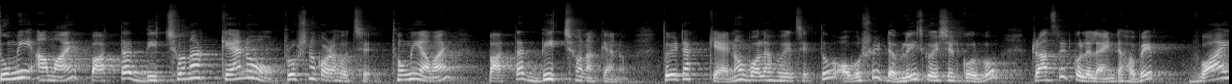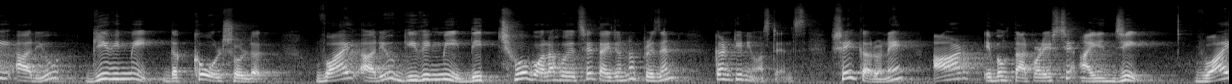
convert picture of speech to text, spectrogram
তুমি আমায় পাত্তা দিচ্ছ না কেন? প্রশ্ন করা হচ্ছে, তুমি আমায় পাত্তা দিচ্ছ না কেন? তো এটা কেন বলা হয়েছে? তো অবশ্যই ডাব্লিউইচ কোয়েশ্চেন করব। ট্রান্সলেট করলে লাইনটা হবে why are you giving me the cold shoulder why are you giving me দিচ্ছ বলা হয়েছে, তাই জন্য প্রেজেন্ট কন্টিনিউয়াস টেন্স সেই কারণে আর এবং তারপরে এসছে ING why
